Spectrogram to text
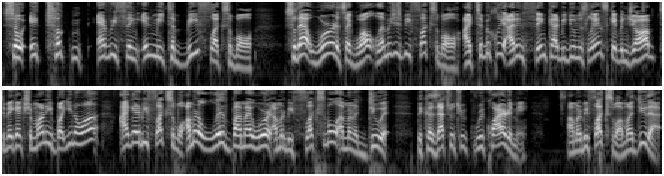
So it took everything in me to be flexible so that word, it's like, well, let me just be flexible. I typically, I didn't think I'd be doing this landscaping job to make extra money, but you know what? I got to be flexible. I'm going to live by my word. I'm going to be flexible. I'm going to do it because that's what's re- required of me. I'm going to be flexible. I'm going to do that.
